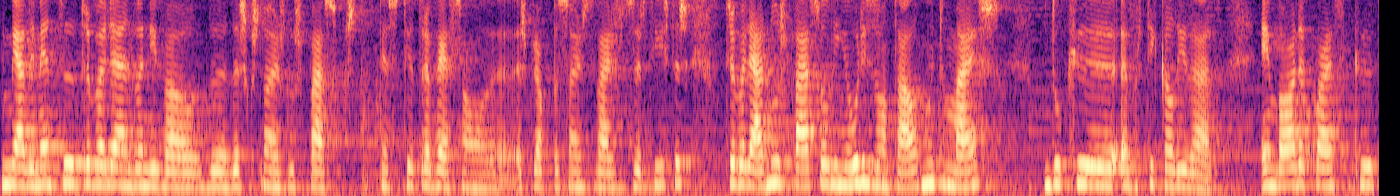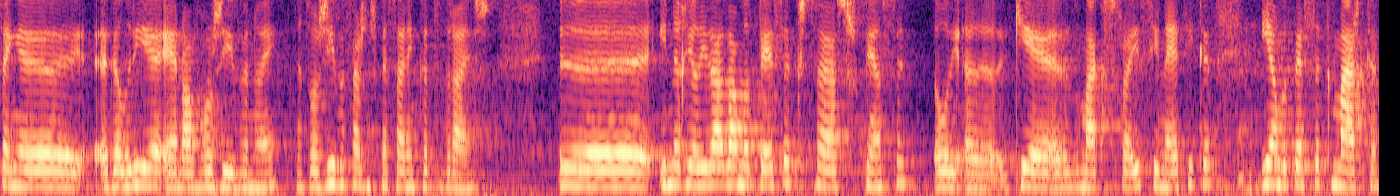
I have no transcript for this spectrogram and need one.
nomeadamente, trabalhando a nível de, das questões do espaço, que penso que atravessam as preocupações de vários dos artistas, trabalhar no espaço a linha horizontal muito mais do que a verticalidade embora quase que tenha a galeria é a nova ogiva, não é? Portanto, a ogiva faz-nos pensar em catedrais. Uh, e na realidade há uma peça que está suspensa, uh, que é do Max Frey, cinética, e é uma peça que marca,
